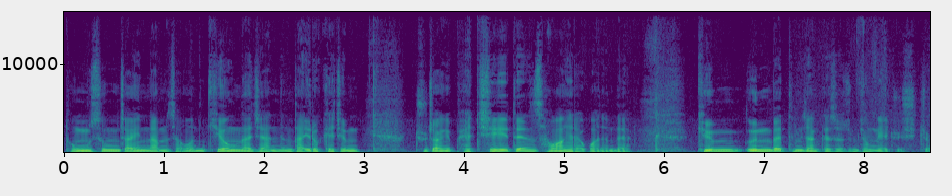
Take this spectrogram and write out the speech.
동승자인 남성은 기억나지 않는다 이렇게 지금 주장이 배치된 상황이라고 하는데 김은배 팀장께서 좀 정리해 주시죠.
